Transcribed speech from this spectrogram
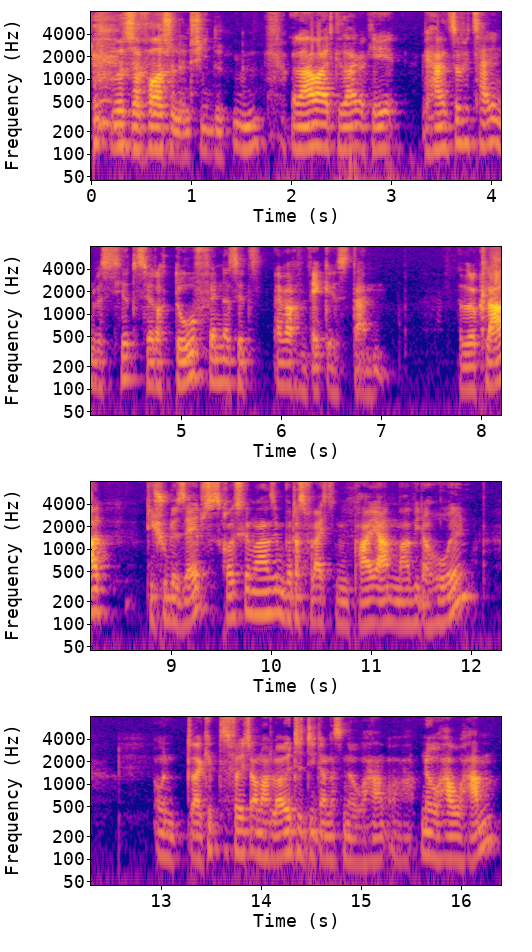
Du hast davor schon entschieden. Und dann haben wir halt gesagt, okay, wir haben jetzt so viel Zeit investiert, es wäre doch doof, wenn das jetzt einfach weg ist dann. Also klar, die Schule selbst, das Kreuzgymnasium, wird das vielleicht in ein paar Jahren mal wiederholen. Und da gibt es vielleicht auch noch Leute, die dann das Know-how Know-how haben.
